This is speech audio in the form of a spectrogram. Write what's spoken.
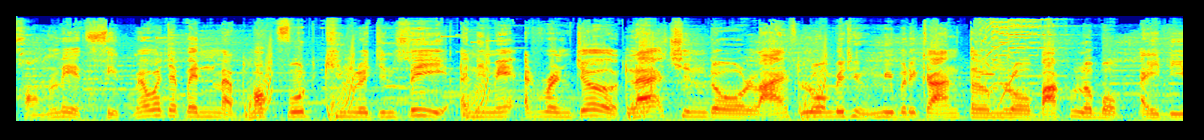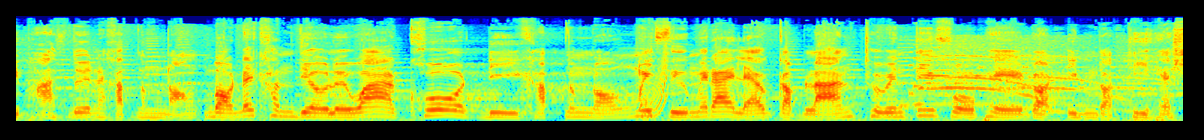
ของเลท10 ไม่ว่าจะเป็นแมป Box Food King Regency Anime Adventure และ Shindo Life รวมไปถึงมีบริการเติมโลบัคระบบ ID Pass ด้วยนะครับน้องๆบอกได้คำเดียวเลยว่าโคตรดีครับน้องๆไม่ซื้อไม่ได้แล้วกับร้าน 24pay.in.th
